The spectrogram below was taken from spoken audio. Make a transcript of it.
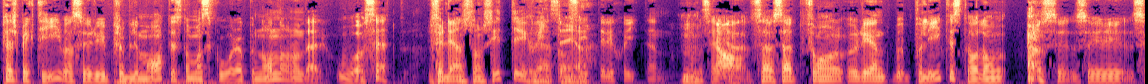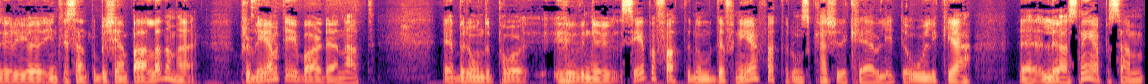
perspektiv så är det ju problematiskt om man skårar på någon av de där oavsett. För den som sitter i För den som skiten, ja. sitter i skiten, kan man säga. Så, så att från rent politiskt håll om, så, så, är det, så är det ju intressant att bekämpa alla de här. Problemet är ju bara den att eh, beroende på hur vi nu ser på fattigdom och definierar fattigdom så kanske det kräver lite olika eh, lösningar på sam,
